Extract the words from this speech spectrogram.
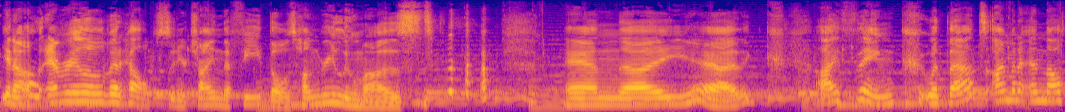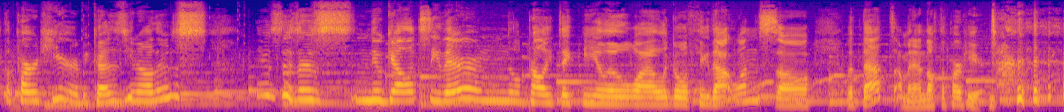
you know, every little bit helps when you're trying to feed those hungry Lumas. and, uh, yeah, I think, I think with that, I'm to end off the part here because, you know, there's there's, there's new galaxy there, and it'll probably take me a little while to go through that one, so with that, I'm gonna end off the part here.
